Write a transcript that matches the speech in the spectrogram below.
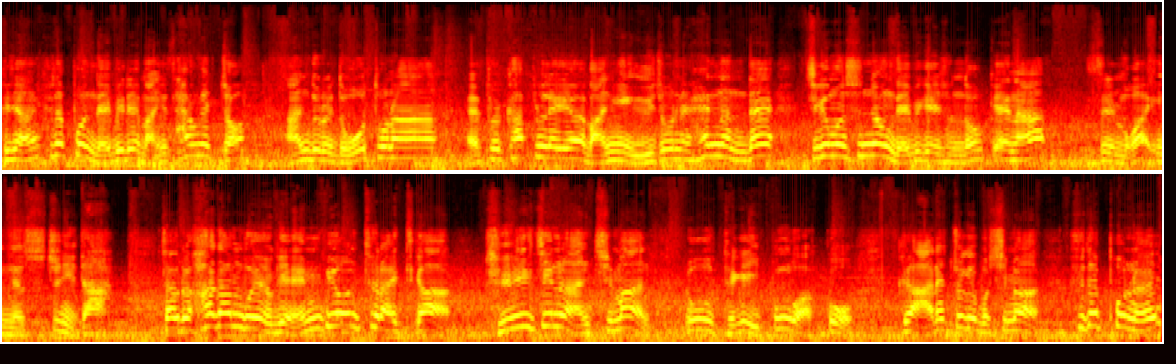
그냥 휴대폰 내비를 많이 사용했죠. 안드로이드 오토나 애플 카플레이에 많이 의존을 했는데 지금은 순정 내비게이션도 꽤나 쓸모가 있는 수준이다. 자 그리고 하단부에 여기 앰비언트 라이트가 길지는 않지만 요거 되게 이쁜 것 같고 그 아래쪽에 보시면 휴대폰을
